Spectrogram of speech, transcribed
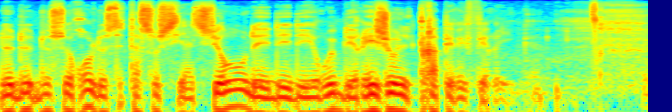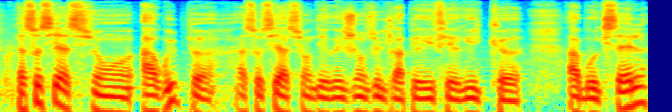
de, ce rôle de cette association des RUP, des régions ultrapériphériques. L'association ARUP, Association des régions ultrapériphériques euh, à Bruxelles,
